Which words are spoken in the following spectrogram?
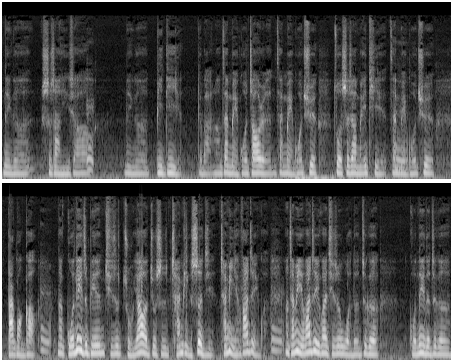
那个市场营销，嗯那个 BD，对吧？然后在美国招人，在美国去做社交媒体，在美国去打广告。嗯那国内这边其实主要就是产品设计、产品研发这一块。嗯那产品研发这一块，其实我的这个国内的这个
